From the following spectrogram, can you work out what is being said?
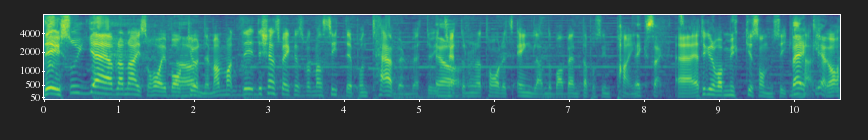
Det är så jävla nice att ha i bakgrunden. Man, man, det, det känns verkligen som att man sitter på en tavern vet du, i Ja. 1300-talets England och bara väntar på sin pint. Exakt. Eh, jag tycker det var mycket sån musik Verkligen! Här.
